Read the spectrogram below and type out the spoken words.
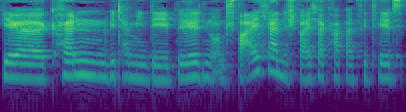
Wir können Vitamin D bilden und speichern. Die Speicherkapazität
